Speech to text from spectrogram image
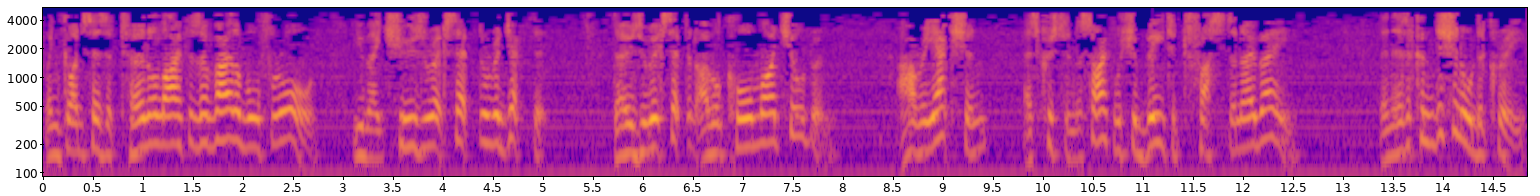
When God says eternal life is available for all, you may choose or accept or reject it. Those who accept it, I will call my children. Our reaction as Christian disciples should be to trust and obey. Then there's a conditional decree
